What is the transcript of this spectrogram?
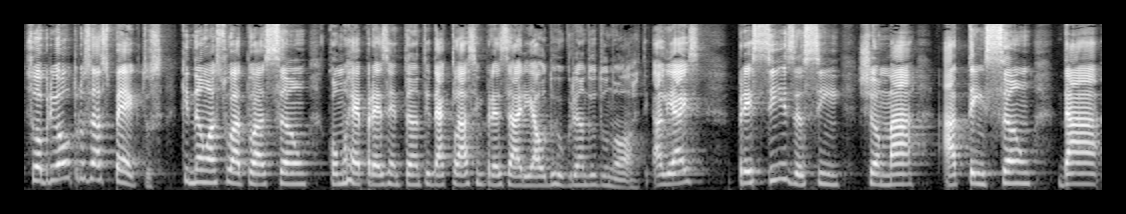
sobre outros aspectos que não a sua atuação como representante da classe empresarial do Rio Grande do Norte. Aliás, precisa sim chamar a atenção da,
